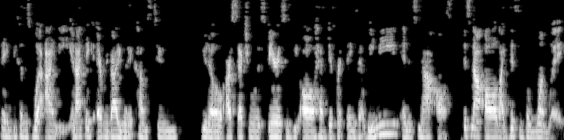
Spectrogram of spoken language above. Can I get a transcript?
thing because it's what I need. And I think everybody, when it comes to, you know, our sexual experiences, we all have different things that we need. And it's not all, it's not all like this is the one way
